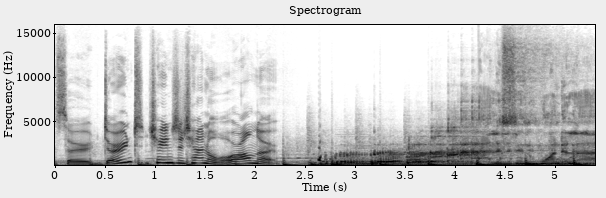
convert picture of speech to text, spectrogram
so don't change the channel or I'll know. Alison Wonderland.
